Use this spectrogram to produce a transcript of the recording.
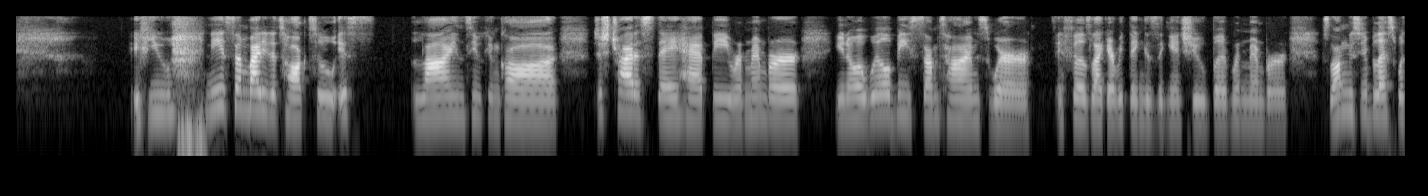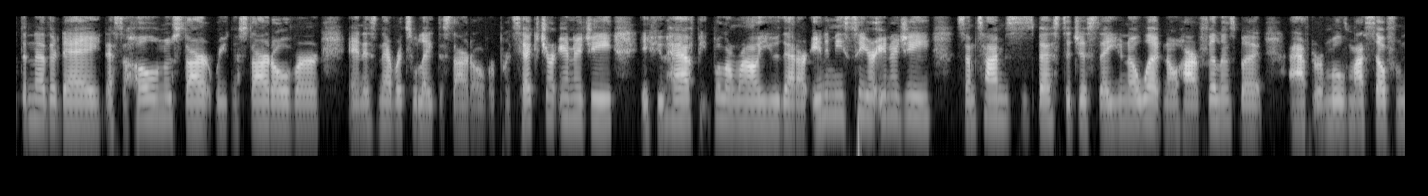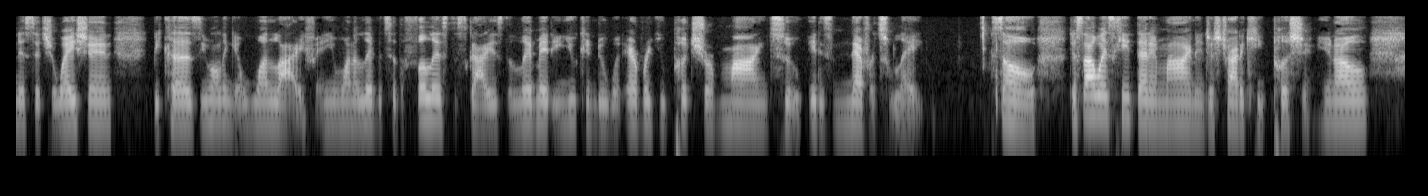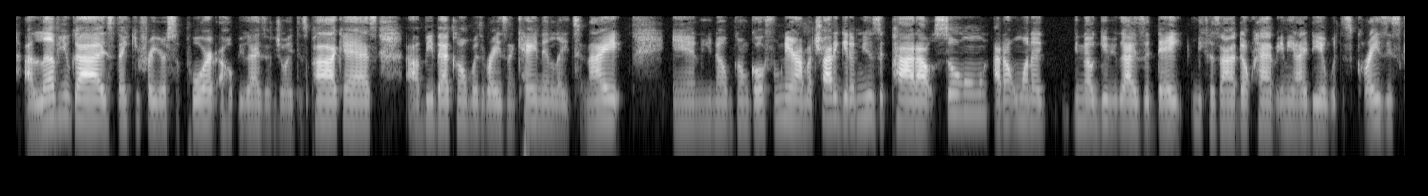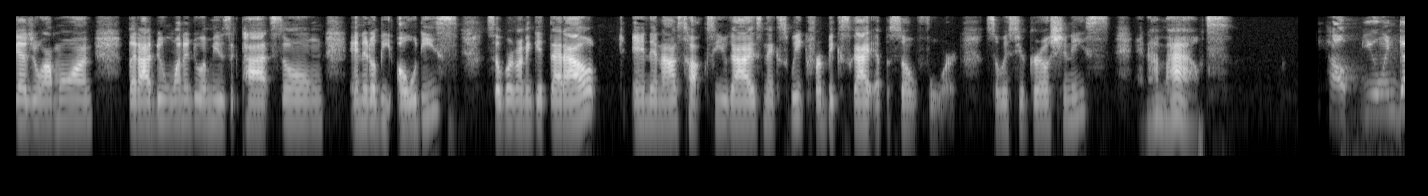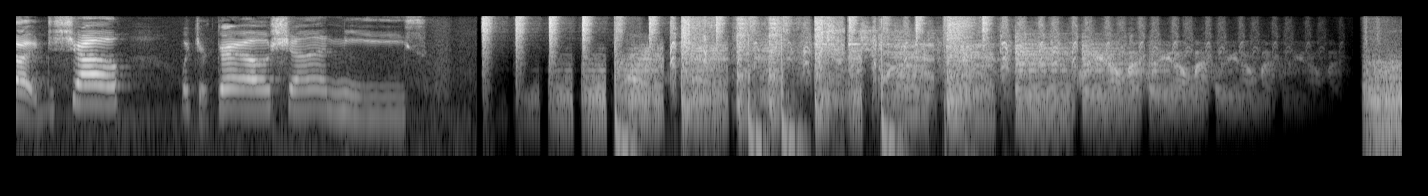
If you need somebody to talk to, it's lines you can call. Just try to stay happy. Remember, you know, it will be sometimes where it feels like everything is against you. But remember, as long as you're blessed with another day, that's a whole new start where you can start over and it's never too late to start over. Protect your energy. If you have people around you that are enemies to your energy, sometimes it's best to just say, you know what, no hard feelings, but I have to remove myself from this situation because you only get one life and you want to live it to the fullest. The sky is the limit and you can do whatever you put your mind to. It is never too late. So just always keep that in mind and just try to keep pushing. You know, I love you guys. Thank you for your support. I hope you guys enjoyed this podcast. I'll be back home with Raising Kanan late tonight. And, you know, we're to go from there. I'm to try to get a music pod out soon. I don't want to, you know, give you guys a date because I don't have any idea what this crazy schedule I'm on. But I do want to do a music pod soon and it'll be oldies. So we're to get that out. And then I'll talk to you guys next week for Big Sky episode four. So it's your girl Shanise, and I'm out. Help you enjoy the show with your girl Shanise. you.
